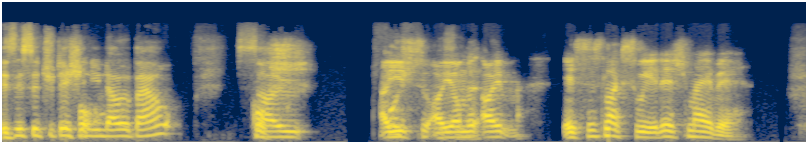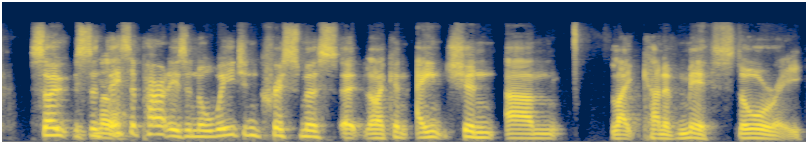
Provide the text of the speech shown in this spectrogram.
Is this a tradition you know about? So Gosh. Are you are you on the? Are, you- is this like Swedish maybe? So, so No. this apparently is a Norwegian Christmas, uh, like an ancient, um, like kind of myth story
